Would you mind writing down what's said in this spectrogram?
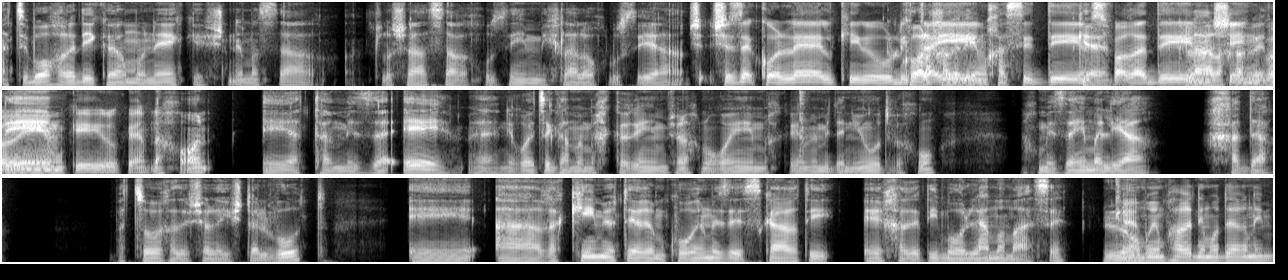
הציבור החרדי כיום מונה כ-12-13 אחוזים מכלל האוכלוסייה. שזה כולל כאילו ליטאים, חסידים, כן. ספרדים, נשים, גברים, כאילו, כן. נכון, אה, אתה מזהה, ואני רואה את זה גם במחקרים שאנחנו רואים, מחקרים למדיניות וכו', אנחנו מזהים עלייה חדה בצורך הזה של ההשתלבות. אה, הרכים יותר, הם קוראים לזה, הזכרתי, אה, חרדים בעולם המעשה. לא כן. לא אומרים חרדים מודרניים,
